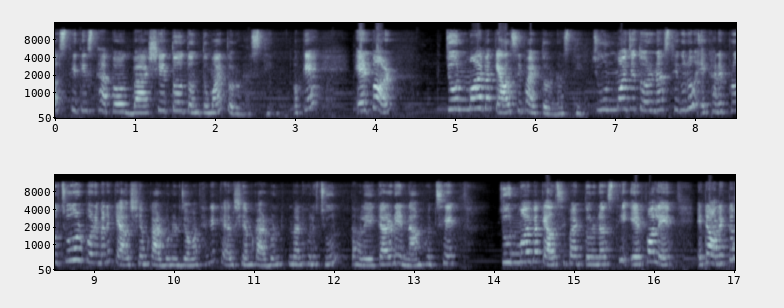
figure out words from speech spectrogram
অস্থিতিস্থাপক বা শ্বেত তন্তুময় তরুণাস্থি। ওকে? এরপর চুনময় বা ক্যালসিফাইড তরুণাস্থি। চুনময় যে তরুণাস্থিগুলো, এখানে প্রচুর পরিমাণে ক্যালসিয়াম কার্বনের জমা থাকে। ক্যালসিয়াম কার্বন মানে হলো চুন। তাহলে এই কারণে এর নাম হচ্ছে চুনময় বা ক্যালসিফাইড তরুণাস্থি। এর ফলে এটা অনেকটা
